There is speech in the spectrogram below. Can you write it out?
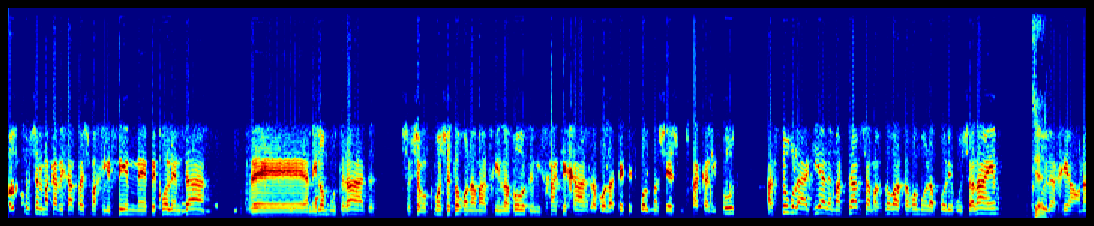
אני חושב שלמכבי חיפה יש מחליפים אה, בכל עמדה, ואני לא מוטרד. אני חושב שכמו שדורון אמר, צריכים לבוא, זה משחק אחד, לבוא לתת את כל מה שיש, משחק אליפות. אסור להגיע למצב שהמחזור האחרון מול הפועל ירושלים, עשוי כן. להכריע עונה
